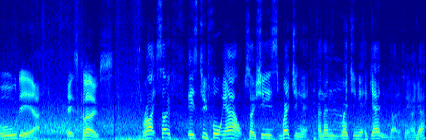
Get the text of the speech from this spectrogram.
Oh dear. It's close. Right, Soph is 240 out, so she's wedging it and then wedging it again, kind of thing, I guess.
